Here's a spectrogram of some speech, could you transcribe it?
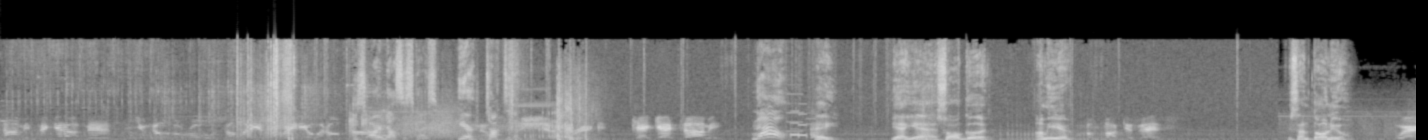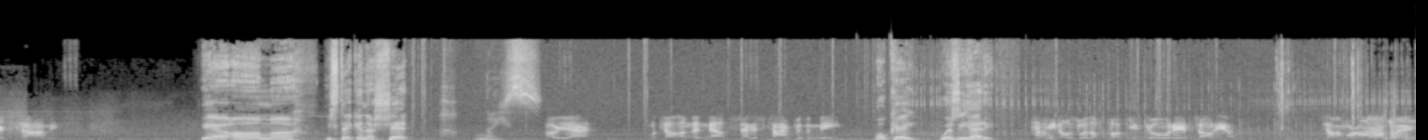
Tommy, pick it up, man. You know the rules. Somebody at the radio at all times. These are Nelson's guys. Here, talk to them. Shit, Rick. Can't get Tommy. Now! Hey. Yeah, yeah, it's all good. I'm here. What the fuck is this? It's Antonio. Where's Tommy? Yeah, um, uh, he's taking a shit. Nice. Oh, yeah? Well, tell him that Nels said it's time for the meet. Okay, where's he headed? Tommy knows where the fuck he's going, Antonio. Tell him we're on our way.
